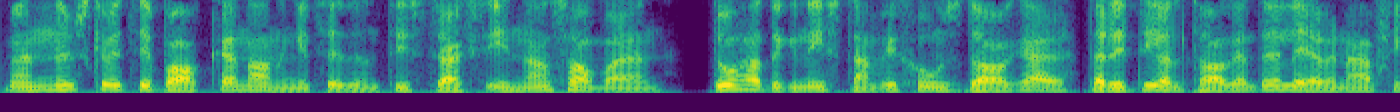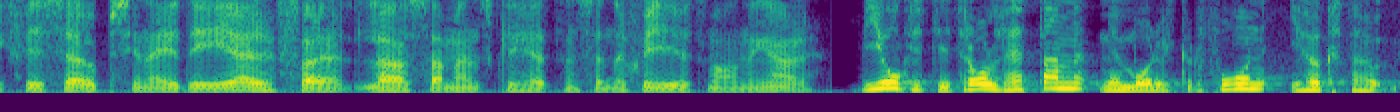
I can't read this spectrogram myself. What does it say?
Men nu ska vi tillbaka en aning i tiden till strax innan sommaren. Då hade Gnistan visionsdagar där de deltagande eleverna fick visa upp sina idéer för att lösa mänsklighetens energiutmaningar. Vi åkte till Trollhättan med vår mikrofon i högsta hugg.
